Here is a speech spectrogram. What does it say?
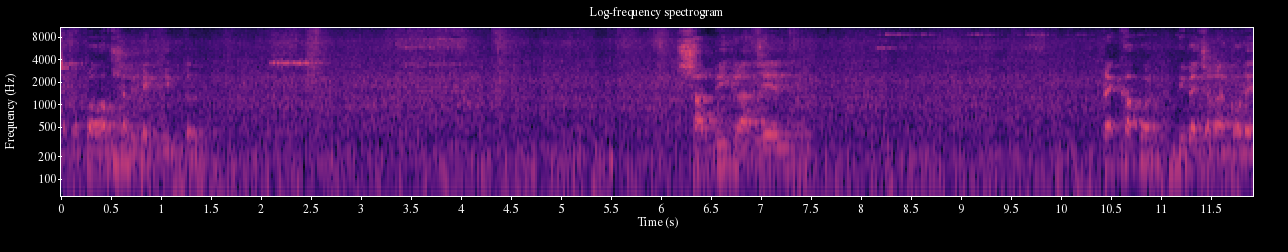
একজন প্রভাবশালী ব্যক্তিত্ব সার্বিক রাজ্যের প্রেক্ষাপট বিবেচনা করে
